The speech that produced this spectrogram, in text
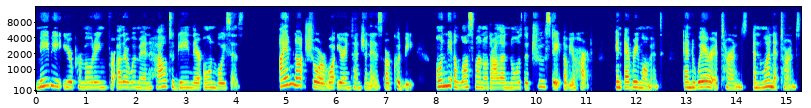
Maybe you're promoting for other women how to gain their own voices. I am not sure what your intention is or could be. Only Allah subhanahu wa ta'ala knows the true state of your heart in every moment and where it turns and when it turns.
